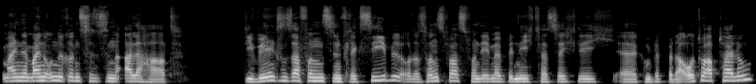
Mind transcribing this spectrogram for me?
meine, meine Untergründe sind, sind alle hart. Die wenigsten davon sind flexibel oder sonst was. Von dem her bin ich tatsächlich äh, komplett bei der Autoabteilung.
